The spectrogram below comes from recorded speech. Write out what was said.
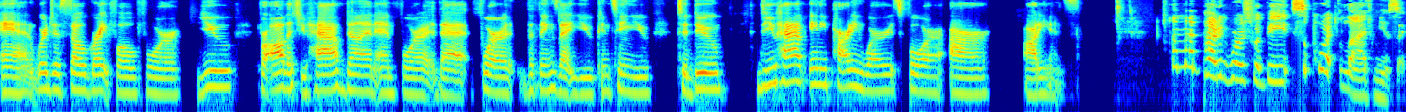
And we're just so grateful for you for all that you have done and for that for the things that you continue to do. Do you have any parting words for our audience parting words would be support live music.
